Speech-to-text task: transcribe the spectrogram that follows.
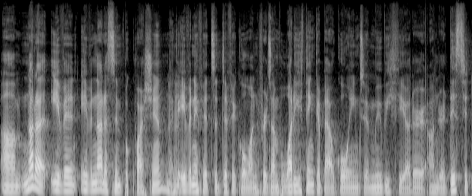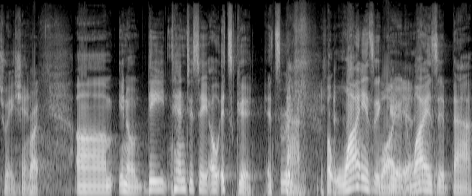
Um, not a even even not a simple question. Like even if it's a difficult one. For example, what do you think about going to a movie theater under this situation? Right. Um, you know, they tend to say, "Oh, it's good, it's Really? bad." But why is it Why? good? Yeah, why yeah, is it bad?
